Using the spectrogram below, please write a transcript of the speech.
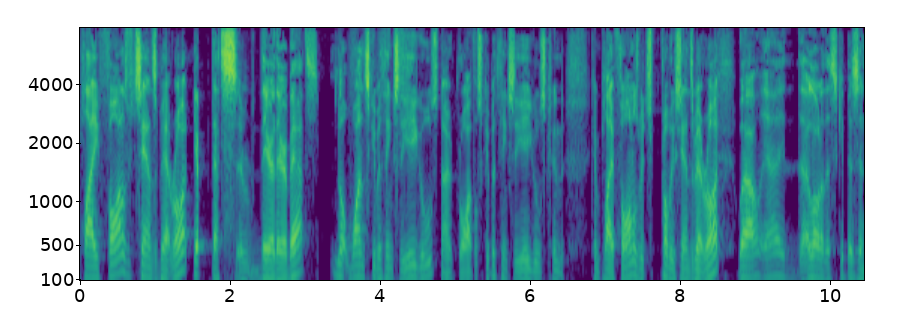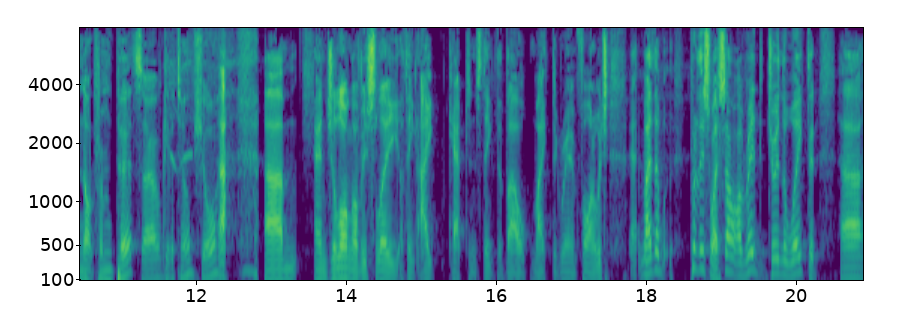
play finals, which sounds about right. Yep, that's uh, there or thereabouts. Not one skipper thinks the Eagles, no rival skipper thinks the Eagles can can play finals, which probably sounds about right. Well, you know, a lot of the skippers are not from Perth, so I'll give it to them. Sure. Um, and Geelong, obviously, I think eight captains think that they'll make the grand final. Which, uh, mate, put it this way: so I read during the week that uh,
